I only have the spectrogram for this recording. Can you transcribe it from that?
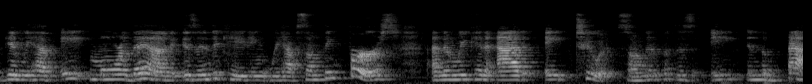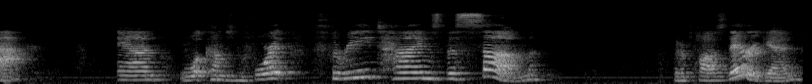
Again, we have 8 more than is indicating we have something first, and then we can add 8 to it. So I'm going to put this 8 in the back and what comes before it? Three times the sum. I'm going to pause there again.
